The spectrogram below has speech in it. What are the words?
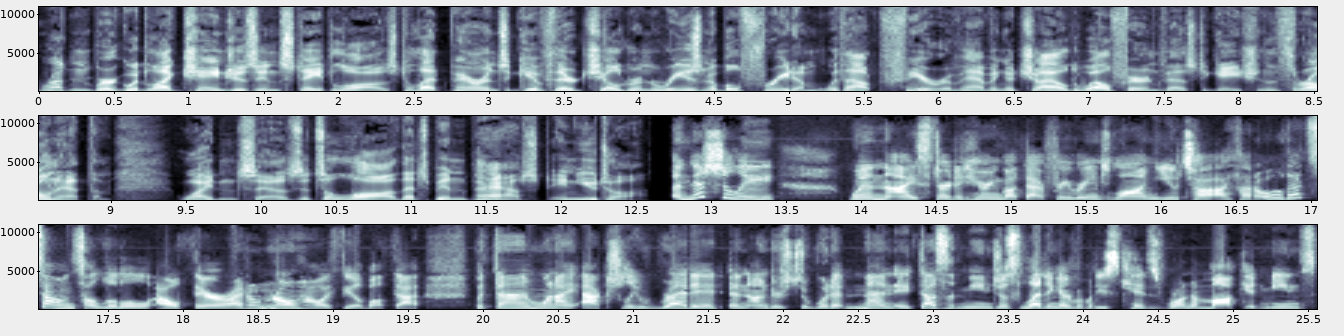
Ruttenberg would like changes in state laws to let parents give their children reasonable freedom without fear of having a child welfare investigation thrown at them. Widen says it's a law that's been passed in Utah initially, when I started hearing about that free range law in Utah, I thought, oh, that sounds a little out there. I don't know how I feel about that. But then when I actually read it and understood what it meant, it doesn't mean just letting everybody's kids run amok. It means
